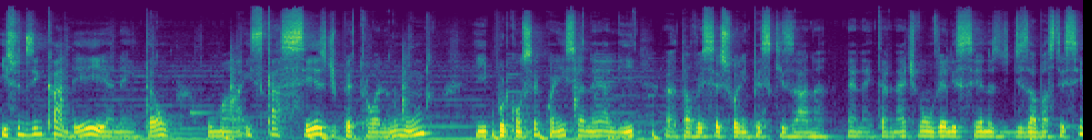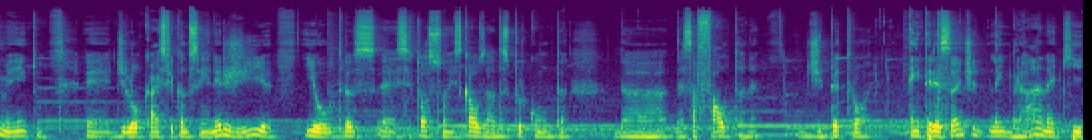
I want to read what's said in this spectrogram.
Isso desencadeia né, então uma escassez de petróleo no mundo e por consequência, né, ali, uh, talvez vocês forem pesquisar na, né, na internet, vão ver ali cenas de desabastecimento, é, de locais ficando sem energia e outras é, situações causadas por conta da, dessa falta né, de petróleo. É interessante lembrar né, que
